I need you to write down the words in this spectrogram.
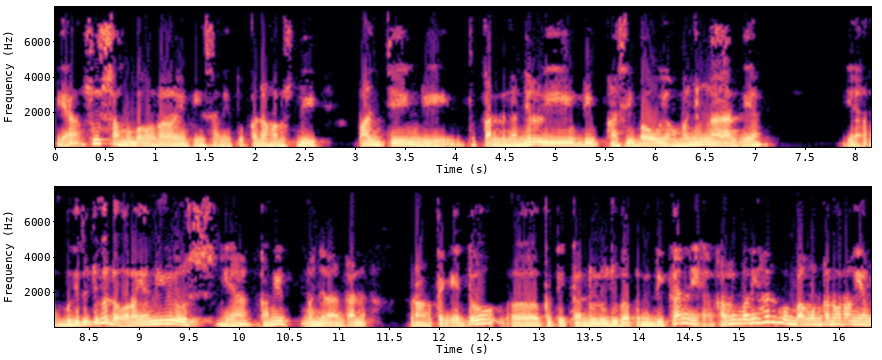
Ya, susah membangunkan orang yang pingsan itu. Kadang harus dipancing, ditekan dengan nyeri, dikasih bau yang menyengat, ya. Ya, begitu juga ada orang yang dius, ya. Kami menjalankan praktek itu e, ketika dulu juga pendidikan, ya. Kami melihat membangunkan orang yang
